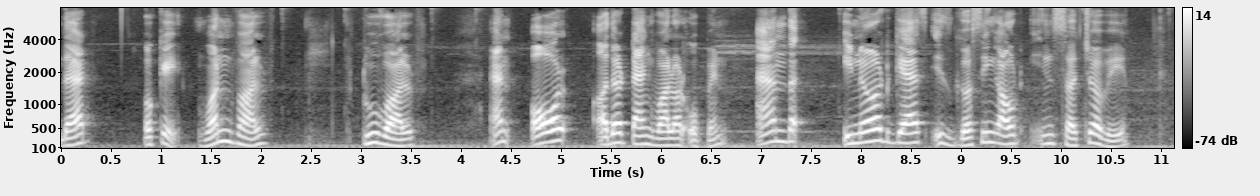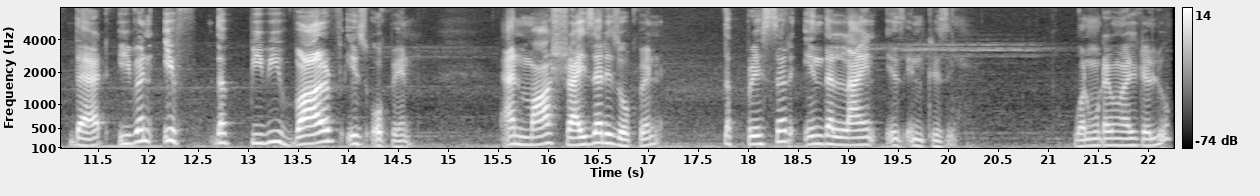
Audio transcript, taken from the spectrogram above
that okay one valve two valve and all other tank valve are open and the inert gas is gushing out in such a way that even if the PV valve is open and mast riser is open the pressure in the line is increasing. One more time I'll tell you.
